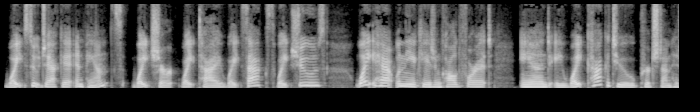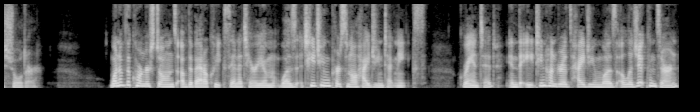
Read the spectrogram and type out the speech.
white suit jacket and pants, white shirt, white tie, white socks, white shoes, white hat when the occasion called for it, and a white cockatoo perched on his shoulder. One of the cornerstones of the Battle Creek Sanitarium was teaching personal hygiene techniques. Granted, in the 1800s, hygiene was a legit concern,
